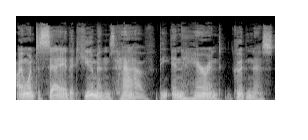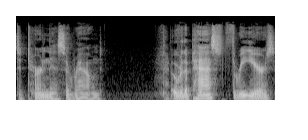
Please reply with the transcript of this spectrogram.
I want to say that humans have the inherent goodness to turn this around. Over the past three years,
